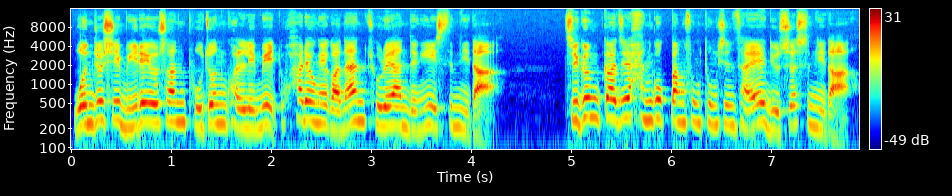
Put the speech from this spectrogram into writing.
원주시 미래유산 보존 관리 및 활용에 관한 조례안 등이 있습니다. 지금까지 한국방송통신사의 뉴스였습니다.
